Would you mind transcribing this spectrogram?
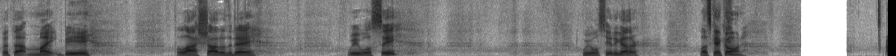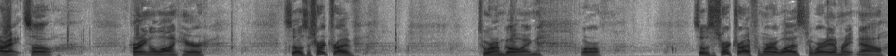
But that might be the last shot of the day. We will see. We will see together. Let's get going. All right, so hurrying along here, so it's a short drive to where I'm going, or so it's a short drive from where I was to where I am right now.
